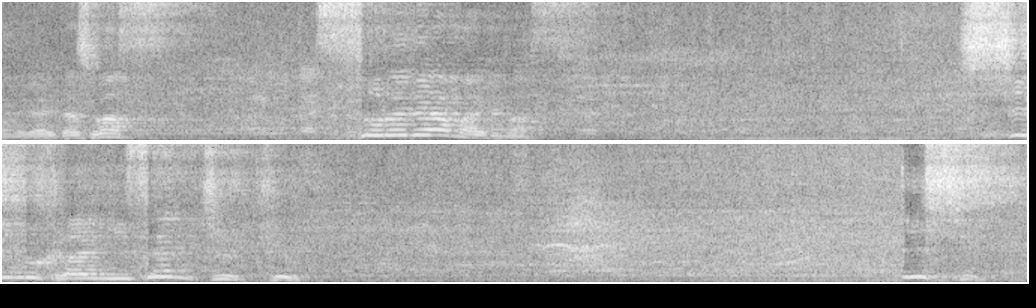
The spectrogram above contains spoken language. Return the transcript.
お願いいたします。それでは参ります。新部会2019維新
